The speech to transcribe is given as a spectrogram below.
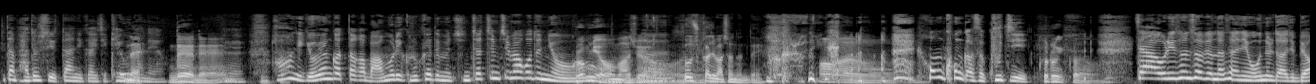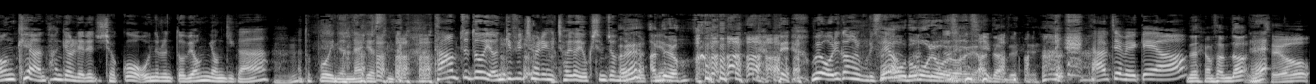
일단 받을 수 있다니까 이제 개운하네요. 네 네. 네. 아, 근데 여행 갔다가 마무리 그렇게 되면 진짜 찜찜하거든요. 그럼요, 네. 맞아요. 소주까지 마셨는데 아유, 홍콩 가서 굳이. 그러니까요. 자, 우리 손수호 변호사님 오늘도 아주 명쾌한 판결 내려 주셨고 오늘은 또 명연기가 음. 돋보이는 날이었습니다. 다음 주도 연기 피처링 저희가 욕심 좀 에? 내볼게요. 안 돼요. 네, 왜 어리광을 부리세요? 어, 너무 어려워요. 예, 안 돼, 안 돼. 예. 다음 주에 뵐게요. 네, 감사합니다. 네. 안녕하세요.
